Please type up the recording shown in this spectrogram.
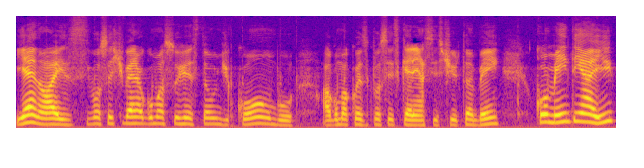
E é nóis. Se vocês tiverem alguma sugestão de combo, alguma coisa que vocês querem assistir também, comentem aí.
